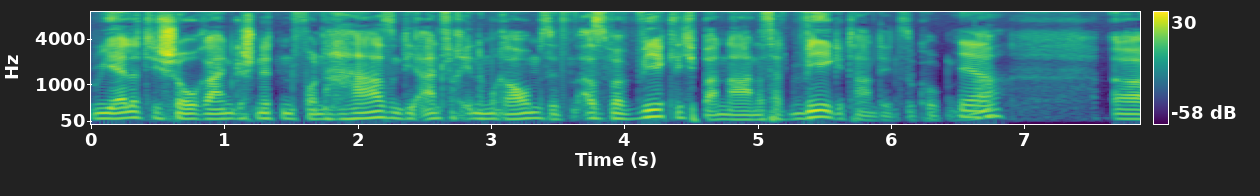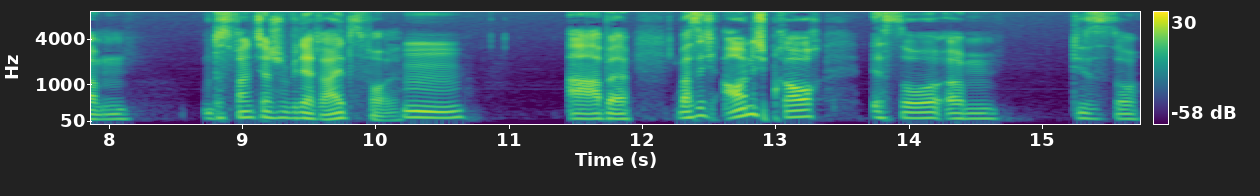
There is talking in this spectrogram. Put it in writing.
Reality-Show reingeschnitten von Hasen, die einfach in einem Raum sitzen. Also es war wirklich Banane. Es hat wehgetan, den zu gucken. Ja. Ne? Ähm, und das fand ich dann schon wieder reizvoll. Hm. Aber was ich auch nicht brauche, ist so ähm, dieses so,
